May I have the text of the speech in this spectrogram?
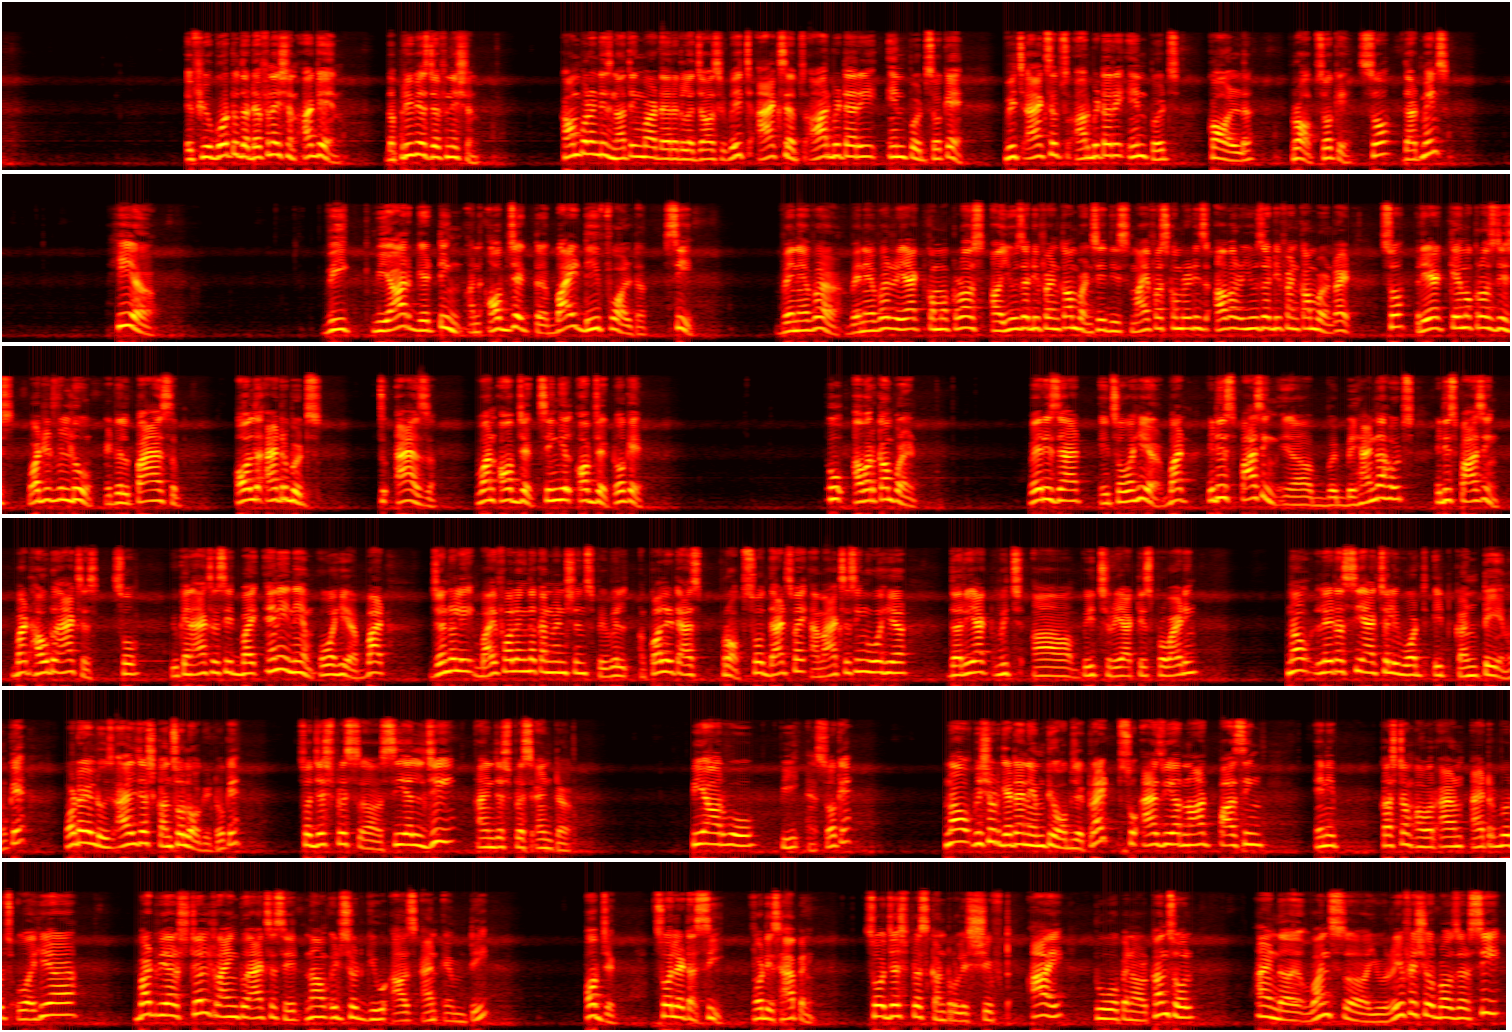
If you go to the definition again the previous definition. Component is nothing but a regular JavaScript which accepts arbitrary inputs okay? Which accepts arbitrary inputs called props okay? So that means here we we are getting an object by default. See whenever whenever react come across a user defined component see this my first component is our user defined component right? So react came across this. What it will do? It will pass all the attributes to as one object single object okay. To our component. Where is that? It's over here. But it is passing uh, behind the hoods it is passing. But how to access? So you can access it by any name over here. But generally by following the conventions we will call it as props so that's why i'm accessing over here the react which uh, which react is providing. Now let us see actually what it contain okay? What i'll do is i'll just console log it okay so just press uh, clg and just press enter. Pro ps okay? Now we should get an empty object right? So as we are not passing any custom our attributes over here but we are still trying to access it now it should give us an empty object. So let us see what is happening. So just press ctrl shift i to open our console and uh, once uh, you refresh your browser see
